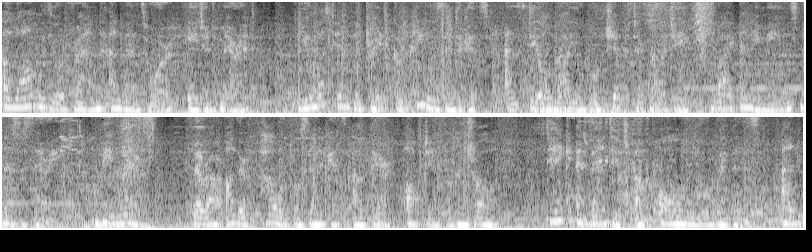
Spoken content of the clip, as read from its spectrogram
Along with your friend and mentor, Agent Merit, you must infiltrate competing syndicates and steal valuable chip technology by any means necessary. Beware. There are other powerful syndicates out there opting for control. Take advantage of all your weapons and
